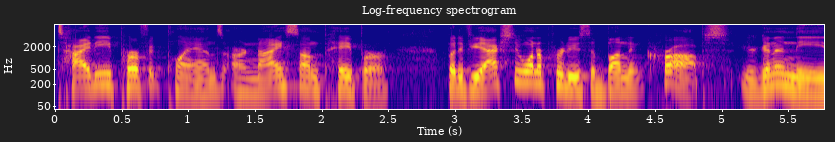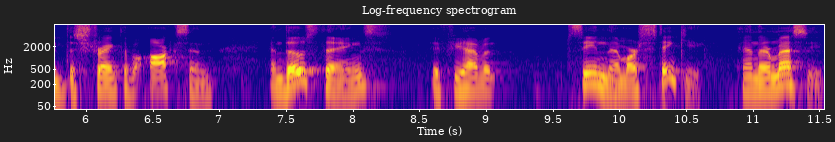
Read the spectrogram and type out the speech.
Tidy, perfect plans are nice on paper, but if you actually want to produce abundant crops, you're going to need the strength of oxen. And those things, if you haven't seen them, are stinky and they're messy.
